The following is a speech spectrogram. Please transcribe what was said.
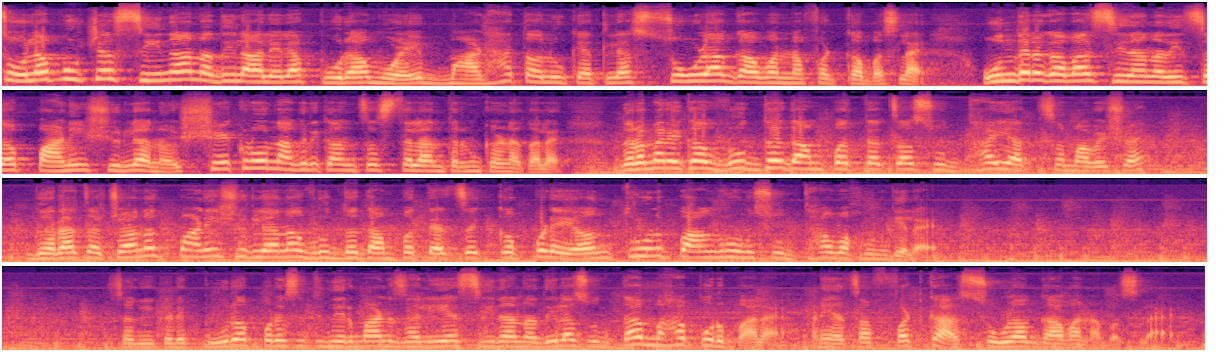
सोलापूरच्या सीना नदीला आलेल्या पुरामुळे माढा तालुक्यातल्या सोळा गावांना फटका बसलाय. उंदर गावात सीना नदीचं पाणी शिरल्यानं शेकडो नागरिकांचं स्थलांतरण करण्यात आलंय. दरम्यान एका वृद्ध दाम्पत्याचा सुद्धा यात समावेश आहे. घरात अचानक पाणी शिरल्यानं वृद्ध दाम्पत्याचे कपडे अंथरूण पांघरूण सुद्धा वाहून गेलाय. सगळीकडे पूर परिस्थिती निर्माण झाली आहे. सीना नदीला सुद्धा महापूर आलाय आणि याचा फटका सोळा गावांना बसलाय.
